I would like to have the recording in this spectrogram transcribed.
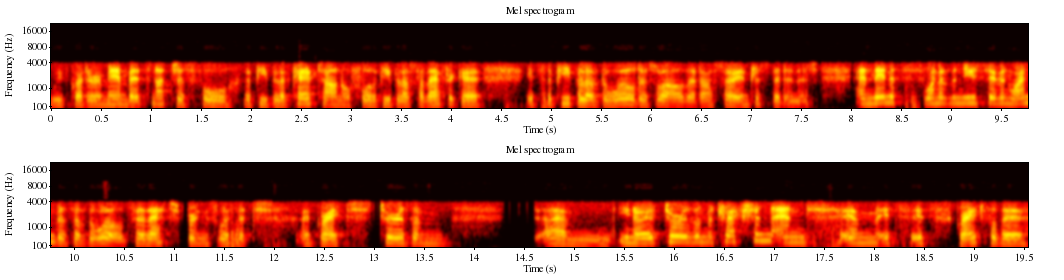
we've got to remember. It's not just for the people of Cape Town or for the people of South Africa. It's the people of the world as well that are so interested in it. And then it's one of the new seven wonders of the world. So that brings with it a great tourism um, you know, tourism attraction, and um, it's it's great for the,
